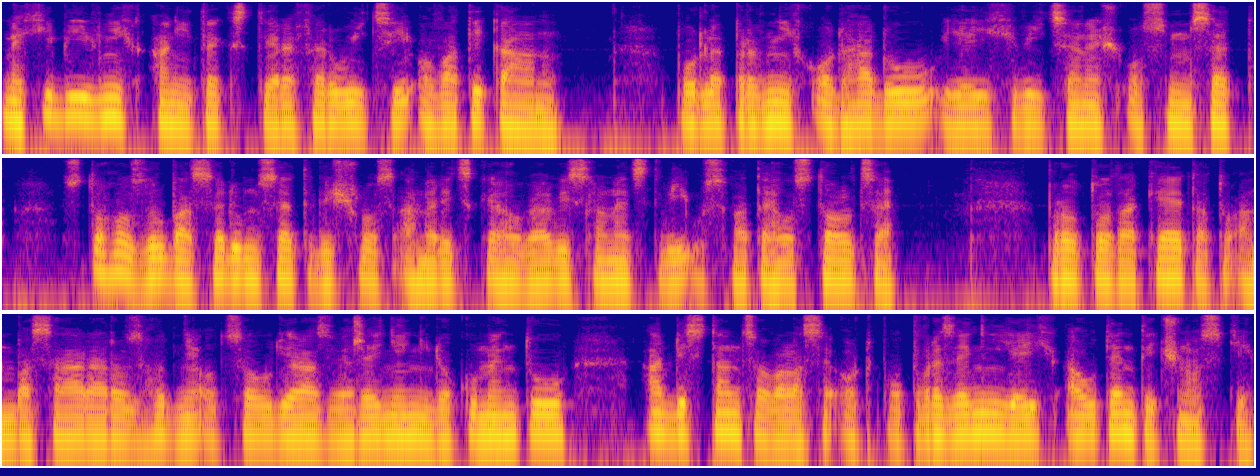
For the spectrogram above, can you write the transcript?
Nechybí v nich ani texty referující o Vatikánu. Podle prvních odhadů je jich více než 800, z toho zhruba 700 vyšlo z amerického velvyslanectví u svatého stolce. Proto také tato ambasáda rozhodně odsoudila zveřejnění dokumentů a distancovala se od potvrzení jejich autentičnosti.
